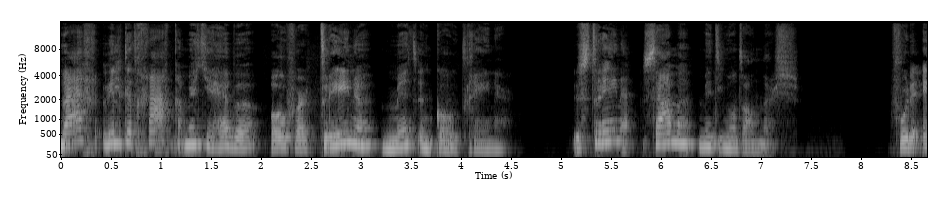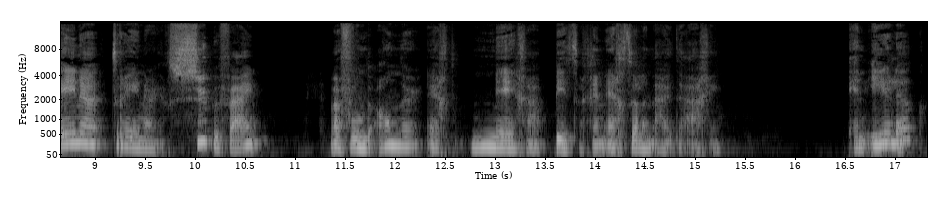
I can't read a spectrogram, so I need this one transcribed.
Vandaag wil ik het graag met je hebben over trainen met een co-trainer. Dus trainen samen met iemand anders. Voor de ene trainer super fijn, maar voor de ander echt mega pittig en echt wel een uitdaging. En eerlijk,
